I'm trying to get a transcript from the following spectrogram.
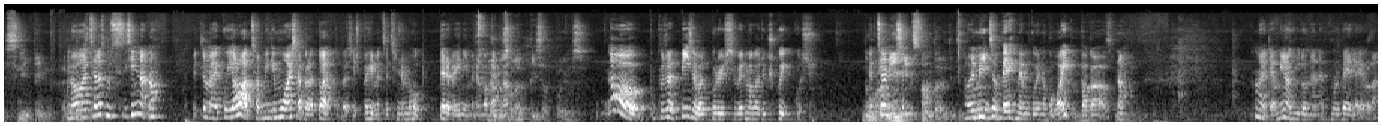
Sleeping. no et selles mõttes sinna noh, ütleme, kui jalad saab mingi muu asja peale toetada, siis põhimõtteliselt sinna mahub terve inimene või kui magama sa. oled piisavalt purjus. no kui sa oled piisavalt purjus, sa võid magada ükskõik kus. no Et mul on on- mingid standardid. no mind see on pehmem kui nagu vaip, aga noh. Ma ei tea, mina küll tunnen, et mul veel ei ole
